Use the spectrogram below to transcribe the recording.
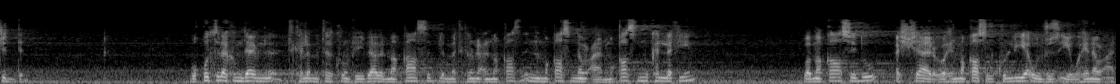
جدا. وقلت لكم دائما تكلمت تذكرون في باب المقاصد لما تكلمنا عن المقاصد إن المقاصد نوعان مقاصد مكلفين ومقاصد الشارع وهي المقاصد الكلية أو الجزئية وهي نوعان.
